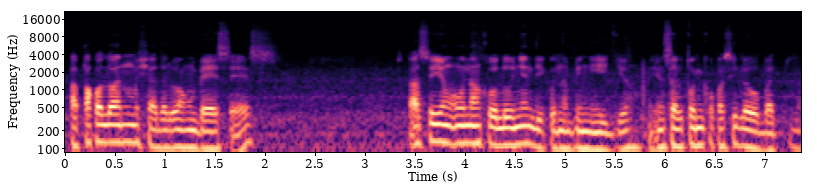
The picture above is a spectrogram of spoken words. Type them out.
Papakuluan mo siya dalawang beses. Kaso yung unang kulo niya, hindi ko na binidyo. Yung cellphone ko kasi lowbat na.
